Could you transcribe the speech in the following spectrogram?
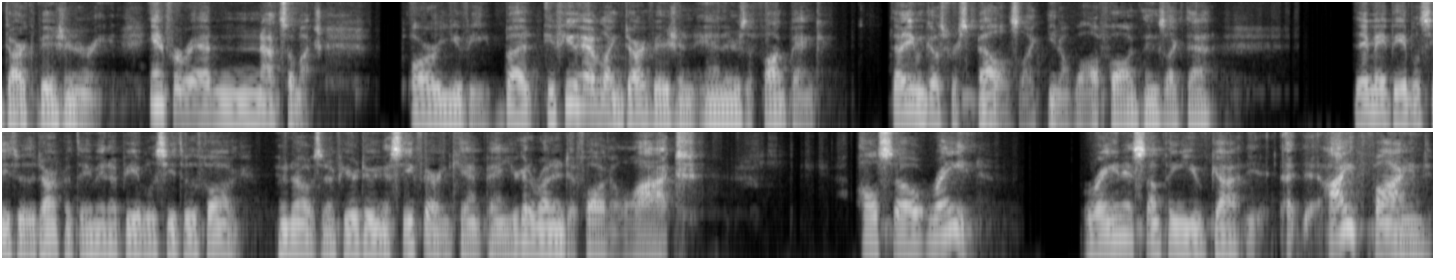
dark vision or infrared, not so much, or UV. But if you have, like, dark vision and there's a fog bank, that even goes for spells like, you know, wall fog, things like that. They may be able to see through the dark, but they may not be able to see through the fog. Who knows? And if you're doing a seafaring campaign, you're going to run into fog a lot. Also, rain. Rain is something you've got. I find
